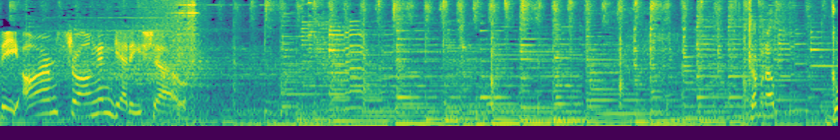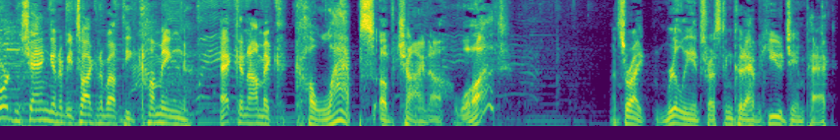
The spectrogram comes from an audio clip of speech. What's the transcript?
The Armstrong and Getty Show. Coming up, Gordon Chang going to be talking about the coming economic collapse of China. What? That's right. Really interesting. Could have a huge impact.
